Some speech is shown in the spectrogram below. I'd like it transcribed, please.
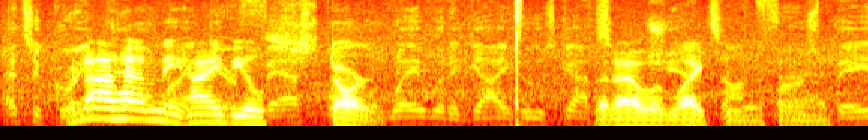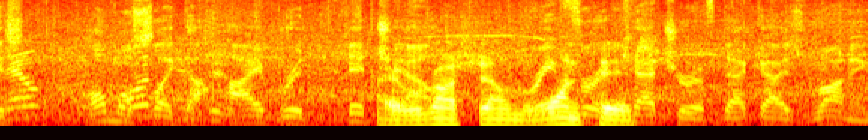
That's a We're not having the right ideal Fastball start with a guy who's got that I would like to have first had. base, almost like a hybrid pitch All right, we're gonna show him the Great one pitch. catcher if that guy's running.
